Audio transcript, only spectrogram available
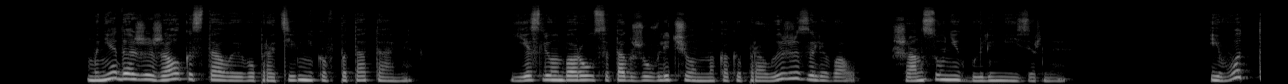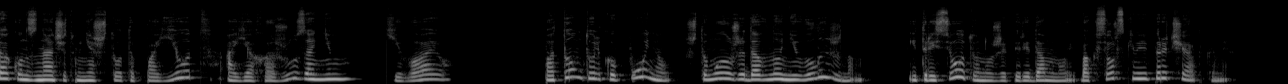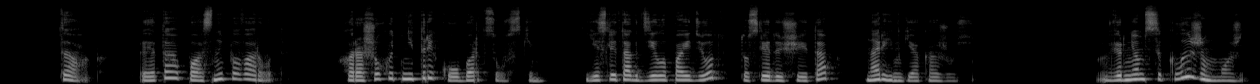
Мне даже жалко стало его противников по татами, если он боролся так же увлеченно, как и про лыжи заливал, шансы у них были мизерные. И вот так он, значит, мне что-то поет, а я хожу за ним, киваю. Потом только понял, что мы уже давно не в лыжном, и трясет он уже передо мной боксерскими перчатками. Так, это опасный поворот. Хорошо хоть не трико борцовским. Если так дело пойдет, то следующий этап на ринге окажусь. Вернемся к лыжам, может?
